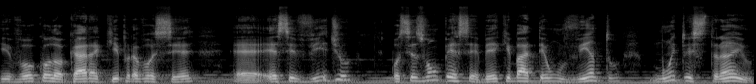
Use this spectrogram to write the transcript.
e vou colocar aqui para você é, esse vídeo. Vocês vão perceber que bateu um vento muito estranho.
